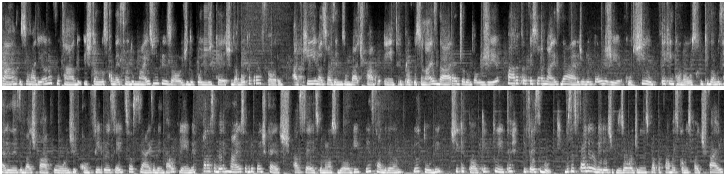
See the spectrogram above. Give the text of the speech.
Olá, eu sou Mariana Furtado e estamos começando mais um episódio do podcast da Boca para Fora. Aqui nós fazemos um bate-papo entre profissionais da área de odontologia para profissionais da área de odontologia. Curtiu? Fiquem conosco que vamos realizar esse bate-papo hoje. Confira as redes sociais da Dental Cremer para saber mais sobre o podcast. Acesse o nosso blog, Instagram, YouTube, TikTok, Twitter e Facebook. Vocês podem ouvir este episódio nas plataformas como Spotify,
